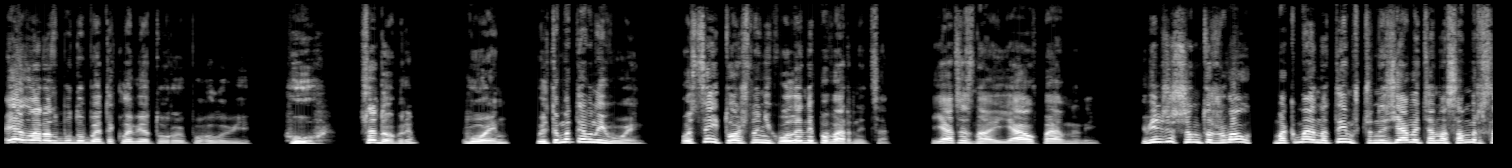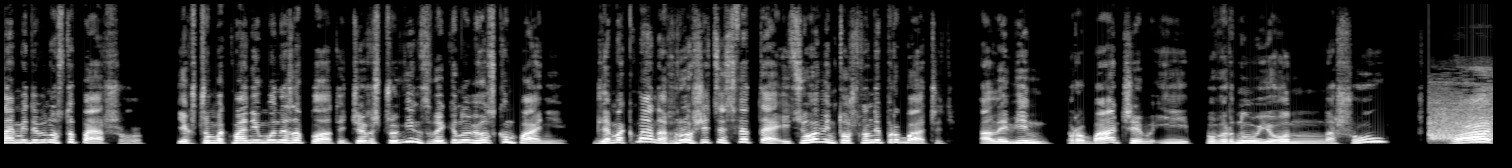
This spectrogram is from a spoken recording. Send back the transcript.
А я зараз буду бити клавіатурою по голові. Хух, все добре. Воїн, ультимативний воїн. Ось цей точно ніколи не повернеться. Я це знаю, я впевнений. Він же шантажував Макмена тим, що не з'явиться на SummerSlam 91-го, якщо Макмен йому не заплатить, через що він викинув його з компанії. Для Макмена гроші це святе, і цього він точно не пробачить. Але він пробачив і повернув його на шоу, What?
